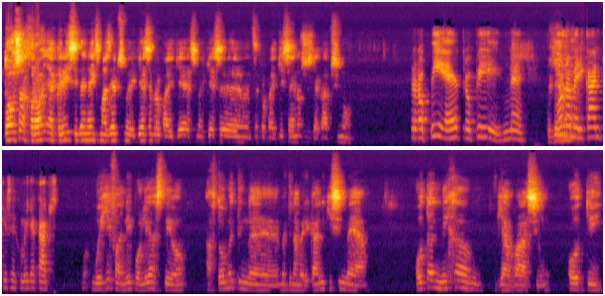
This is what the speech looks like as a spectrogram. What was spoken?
Τόσα χρόνια κρίση δεν έχεις μαζέψει μερικές ευρωπαϊκές μερικές, ε, της Ευρωπαϊκής Ένωσης για κάψιμο; Τροπή, ε, τροπή, ναι. Μόνο ναι. Αμερικάνικες έχουμε για κάψιμο. Μου είχε φανεί πολύ αστείο αυτό με την, ε, με την Αμερικάνικη σημαία όταν είχα διαβάσει ότι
